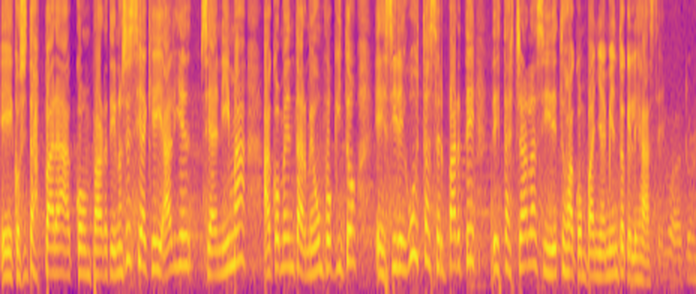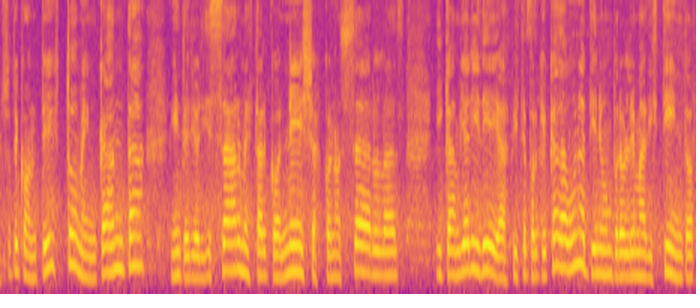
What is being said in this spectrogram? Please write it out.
eh, cositas para compartir. No sé si aquí alguien se anima a comentarme un poquito eh, si les gusta ser parte de estas charlas y de estos acompañamientos que les hacen. Yo te contesto, me encanta interiorizarme, estar con ellas, conocerlas y cambiar ideas, ¿viste? Porque cada una tiene un problema distinto.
